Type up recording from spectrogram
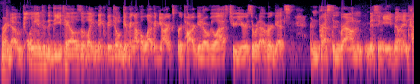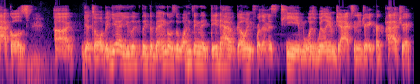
right. you know, going into the details of like Nick Vigil giving up 11 yards per target over the last two years or whatever gets, and Preston Brown missing 8 million tackles uh, gets old. But yeah, you look like the Bengals. The one thing they did have going for them as a team was William Jackson and Dre Kirkpatrick,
